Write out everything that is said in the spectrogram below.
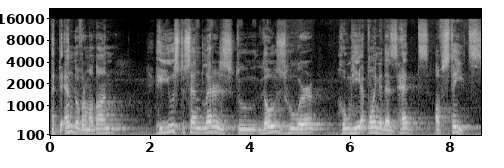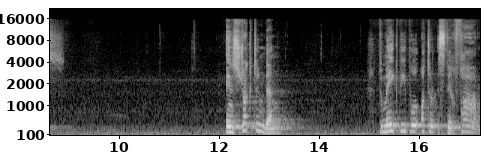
At the end of Ramadan, he used to send letters to those who were whom he appointed as heads of states, instructing them to make people utter istighfar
